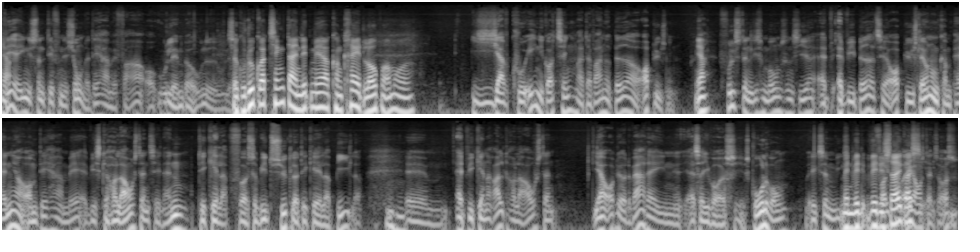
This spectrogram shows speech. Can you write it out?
Ja. Det er egentlig sådan en definition af det her med fare og ulempe og unødig ulempe. Så kunne du godt tænke dig en lidt mere konkret lov på området? Jeg kunne egentlig godt tænke mig, at der var noget bedre oplysning. Ja. Fuldstændig ligesom Mogensen siger, at, at vi er bedre til at oplyse, lave nogle kampagner om det her med, at vi skal holde afstand til hinanden. Det gælder for så vidt cykler, det gælder biler. Mm-hmm. Øhm, at vi generelt holder afstand. Jeg oplever det hver dag i, en, altså i vores skolevogn, eksempelvis. Men vil, vil, det så ikke også, os.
